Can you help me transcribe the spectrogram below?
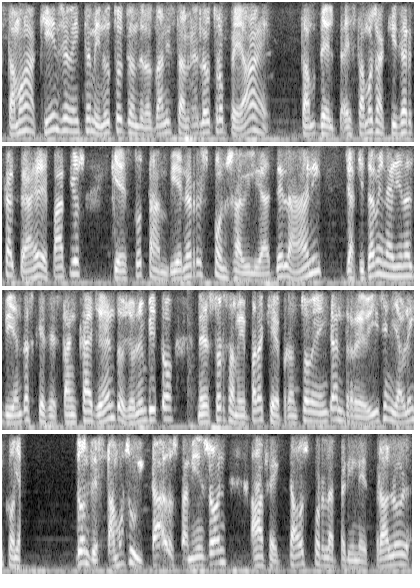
Estamos a 15, 20 minutos donde nos van a instalar el otro peaje. Estamos aquí cerca del peaje de patios, que esto también es responsabilidad de la ANI, y aquí también hay unas viviendas que se están cayendo. Yo lo invito, Néstor, también para que de pronto vengan, revisen y hablen con donde estamos ubicados, también son afectados por la perimetral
